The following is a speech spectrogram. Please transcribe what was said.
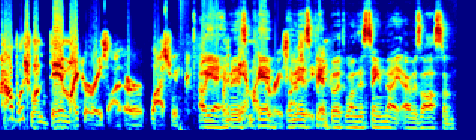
Kyle Busch won a damn micro race la- or last week. Oh yeah, him and his kid, him and his kid both won the same night. That was awesome.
